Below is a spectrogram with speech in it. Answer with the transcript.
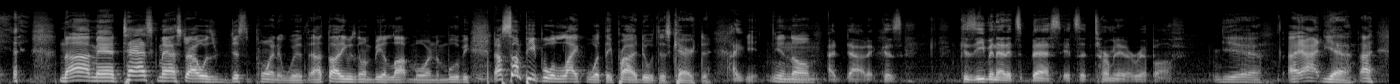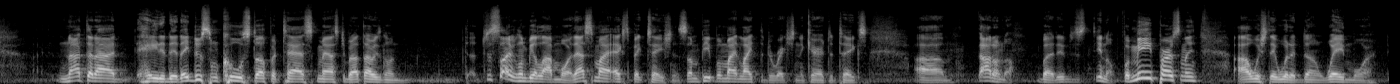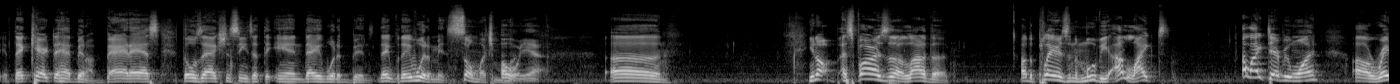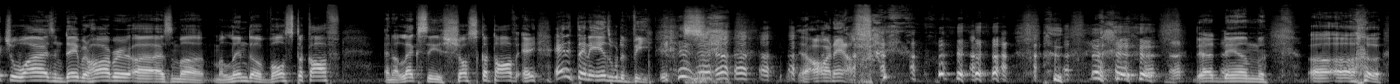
Nah, man, Taskmaster, I was disappointed with. I thought he was going to be a lot more in the movie. Now, some people will like what they probably do with this character. I, you know, mm, I doubt it because even at its best, it's a Terminator ripoff. yeah, I, I yeah, I, not that I hated it. They do some cool stuff with Taskmaster, but I thought he was going. to just thought it was gonna be a lot more. That's my expectation. Some people might like the direction the character takes. Um, I don't know, but it just you know, for me personally, I wish they would have done way more. If that character had been a badass, those action scenes at the end, they would have been they they would have meant so much more. Oh yeah. Uh, you know, as far as a lot of the other players in the movie, I liked, I liked everyone. Uh, Rachel Weisz and David Harbour uh, as Melinda Vostokoff and Alexei Shostakov. Any, anything that ends with a V or an F. that damn uh, uh,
